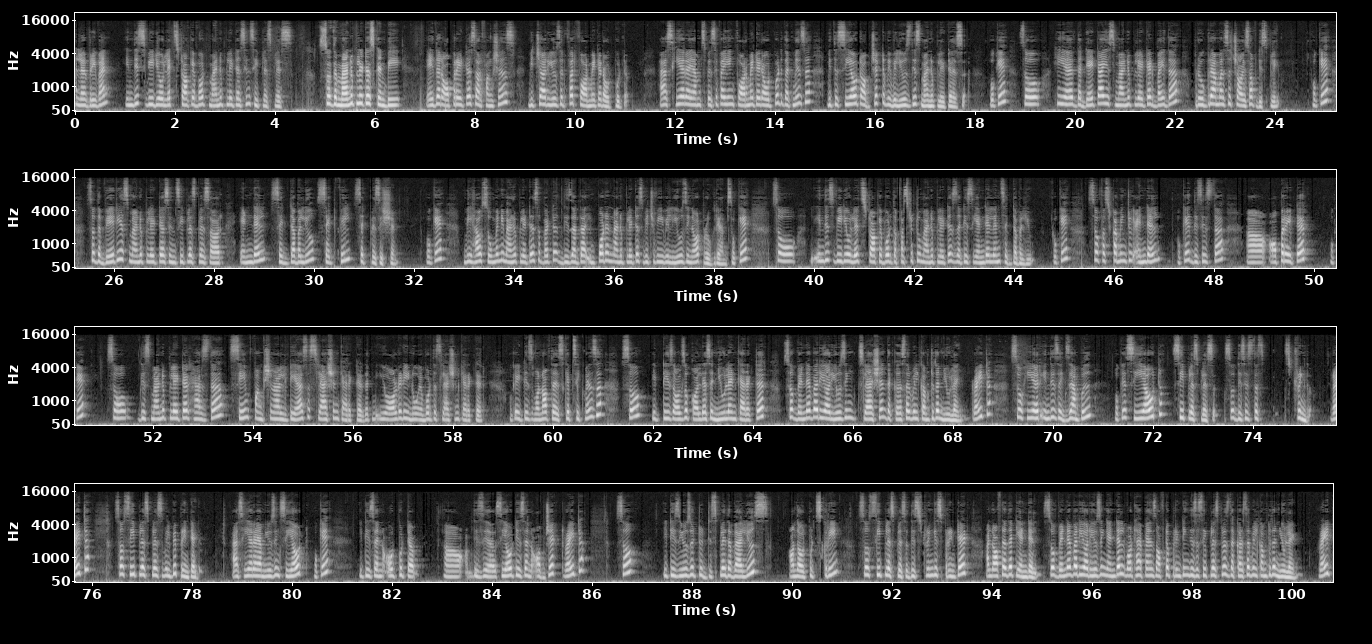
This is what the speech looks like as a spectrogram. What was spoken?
Hello everyone. In this video, let's talk about manipulators in C++. So the manipulators can be either operators or functions which are used for formatted output. As here I am specifying formatted output that means with the cout object we will use these manipulators. Okay. So here the data is manipulated by the programmer's choice of display. Okay. So the various manipulators in C++ are endl, setw, setfill, setprecision. Okay. We have so many manipulators but these are the important manipulators which we will use in our programs. Okay. So in this video let's talk about the first two manipulators that is endl and setw. Okay. So first coming to endl. Okay. This is the uh, operator. Okay so this manipulator has the same functionality as a slash n character that you already know about the slash n character. Okay, it is one of the escape sequence. So it is also called as a new line character. So whenever you are using slash n, the cursor will come to the new line, right? So here in this example, okay, C out C++. So this is the string, right? So C++ plus will be printed. As here I am using C out, okay it is an output uh, uh, this uh, cout is an object right? So it is used to display the values on the output screen. So c++ plus this string is printed and after that endl so whenever you are using endl what happens? After printing this c++ plus the cursor will come to the new line right?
